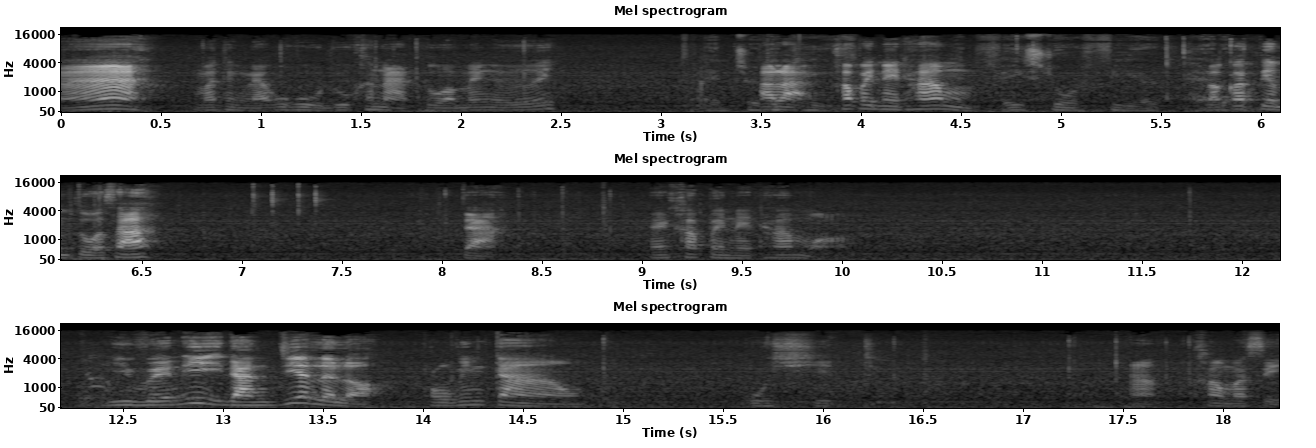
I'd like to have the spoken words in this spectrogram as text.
อ่ามาถึงแล้วโอ้โหดูขนาดตัวแม่งเอ้ย Enter เอา the ล่ะ cave เข้าไปในถ้ and face your fear ำ head แล้วก็ on. เตรียมตัวซะจ้ะให้เข้าไปในถ้ำหมออีเวนต์อีดันเจียนเลยเหรอโปรวิงกาวโอ้ชิตอะเข้ามาสิ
